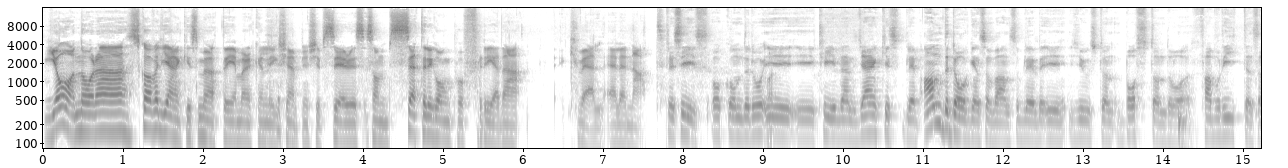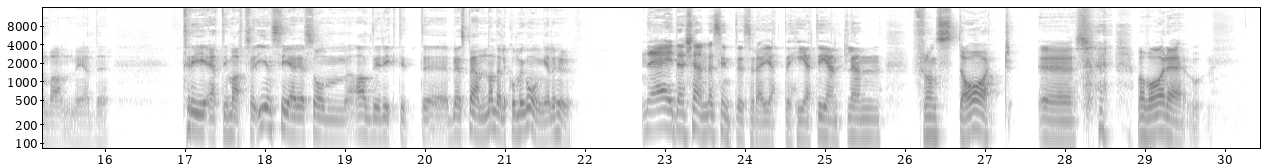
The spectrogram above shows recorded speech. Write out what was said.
Ja, några ska väl Yankees möta i American League Championship Series som sätter igång på fredag kväll eller natt. Precis, och om det då i, i Cleveland Yankees blev underdogen som vann så blev det i Houston Boston då favoriten som vann med 3-1 eh, i matcher i en serie som aldrig riktigt eh, blev spännande eller kom igång, eller hur? Nej, den kändes inte sådär jättehet egentligen från start. Eh, vad var det?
